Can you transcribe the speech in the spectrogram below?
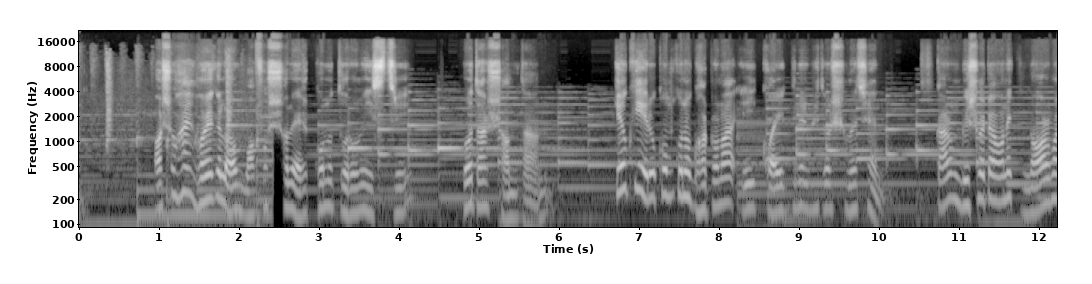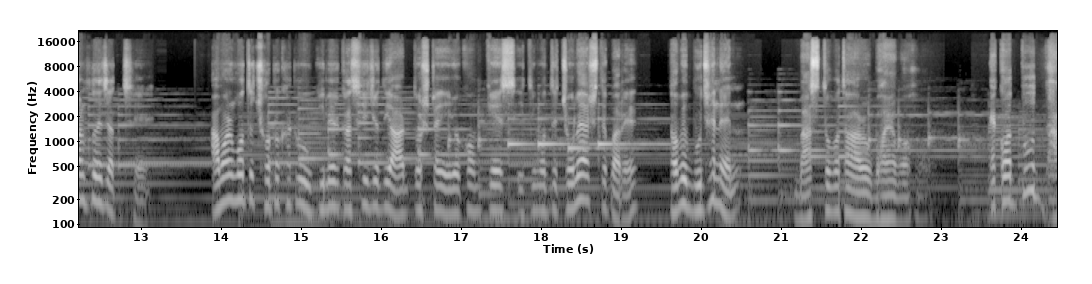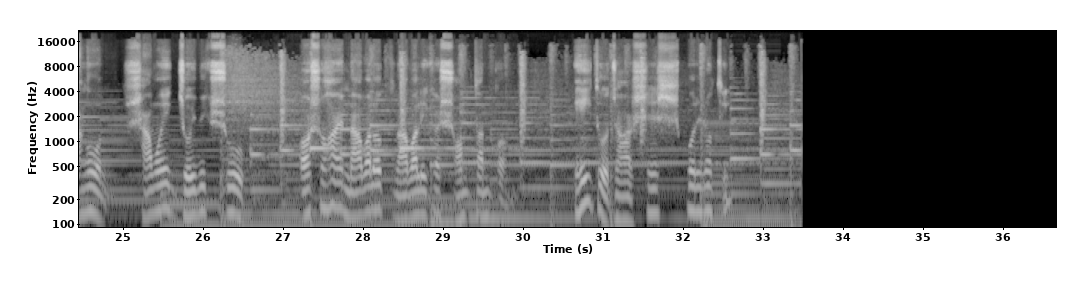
অসহায় হয়ে গেল মফস্বলের কোনো তরুণী স্ত্রী। ও তার সন্তান। কেউ কি এরকম কোনো ঘটনা এই কয়েকদিনের ভিতর শুনেছেন? কারণ বিষয়টা অনেক নর্মাল হয়ে যাচ্ছে। আমার মতো ছোটোখাটো উকিলের কাছেই যদি আট দশটা এরকম কেস ইতিমধ্যে চলে আসতে পারে, তবে বুঝে নেন, বাস্তবতা আরও ভয়াবহ। এক অদ্ভুত ভাঙন, সাময়িক জৈবিক সুখ, অসহায় নাবালক নাবালিকার সন্তান এই তো যার শেষ পরিণতি।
